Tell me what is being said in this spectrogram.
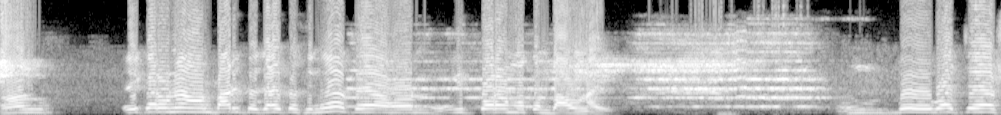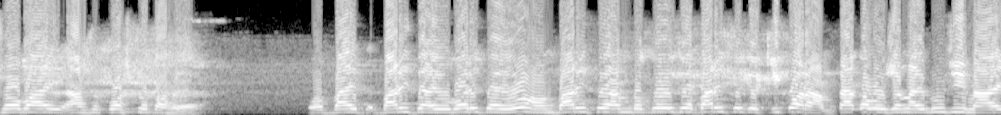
এখন এই কারণে এখন বাড়িতে যাইতেছি না এখন ঈদ করার মতন বাউ নাই। বউ বাচ্চা সবাই আসে কষ্ট আছে বাড়িতে আইও বাড়িতে আইও এখন বাড়িতে আমরা কই যে বাড়ি থেকে কি করাম? টাকা পয়সা নাই, রুজি নাই।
